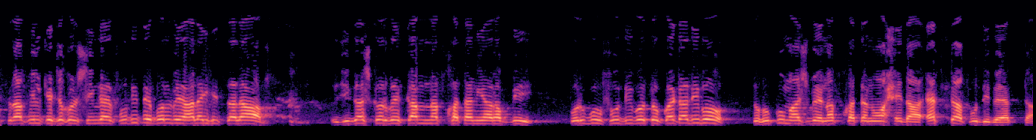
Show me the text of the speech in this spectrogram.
ইসরাফিলকে যখন সিংহায় ফুদিতে বলবে আলাইহিসালাম জিজ্ঞাসা করবে, কাম নাফখাতানিয়া রব্বি? প্রভু ফু দিব তো কয়টা দিব? তো হুকুম আসবে, নাফখাতান ওয়াহেদা, একটা ফু দিবে একটা।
